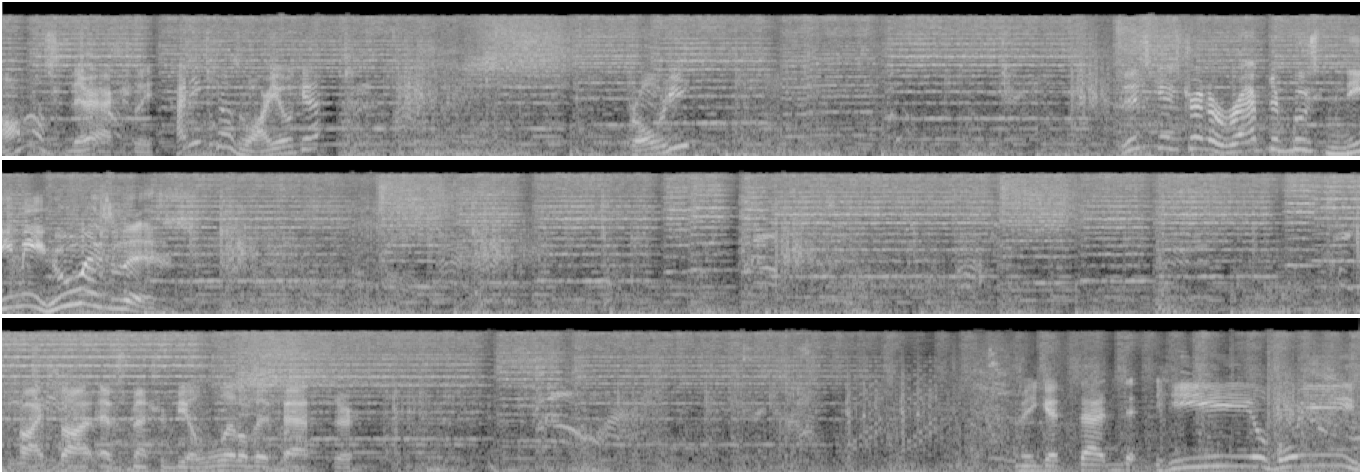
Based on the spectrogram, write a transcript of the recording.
almost there, actually. How do you kill Wario again? Roll read? This guy's trying to Raptor boost Nemi? Who is this? Oh, I thought F Smash would be a little bit faster. Let me get that heal, boy.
